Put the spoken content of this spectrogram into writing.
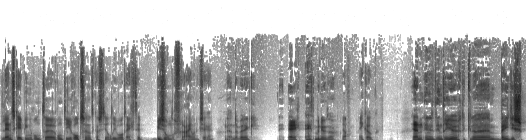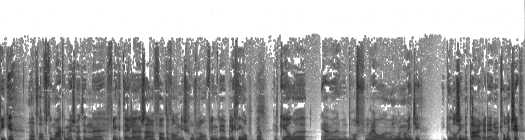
de landscaping rond, eh, rond die rots en het kasteel die wordt echt bijzonder fraai moet ik zeggen. ja, daar ben ik echt, echt benieuwd naar. Ja, ik ook. En in het interieur kunnen we een beetje spieken. Want af en toe maken mensen met een eh, flinke telelens daar een foto van. En die schroeven dan flink de belichting op. Ja. En dan kun je al, eh, ja, dat was voor mij wel een mooi momentje. Je kunt al zien dat daar eh, de animatronic zit.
